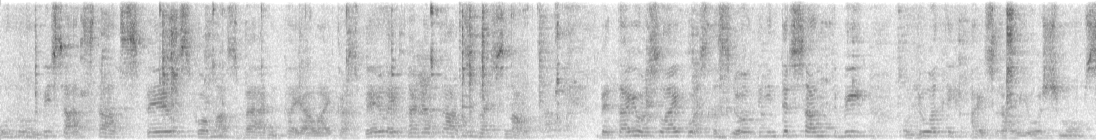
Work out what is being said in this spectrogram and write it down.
un, un visādas tādas spēles, ko maz bērni tajā laikā spēlēja, tagad tādas vairs nav. Bet tajos laikos tas ļoti interesanti bija un ļoti aizraujoši mums.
